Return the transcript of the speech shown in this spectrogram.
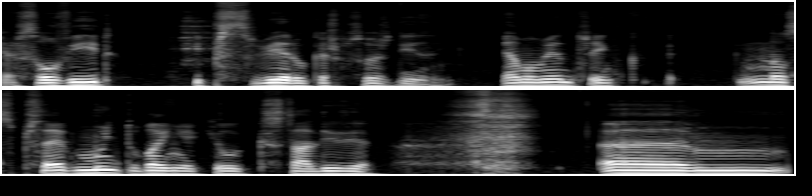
Quer-se ouvir e perceber o que as pessoas dizem. Há momentos em que não se percebe muito bem aquilo que se está a dizer. Um,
